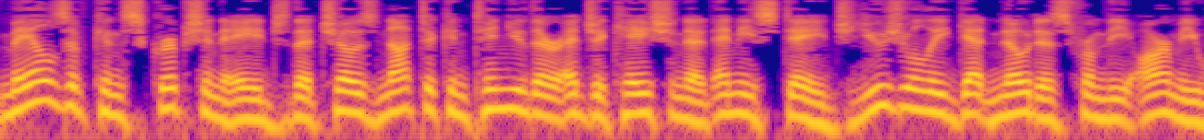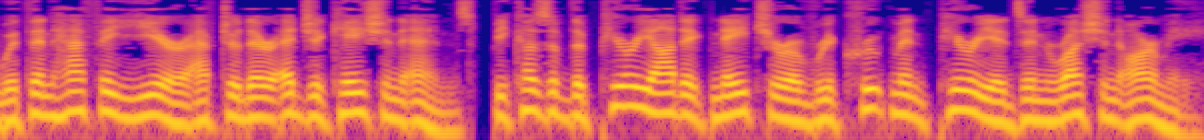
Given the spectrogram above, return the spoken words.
Males of conscription age that chose not to continue their education at any stage usually get notice from the Army within half a year after their education ends, because of the periodic nature of recruitment periods in Russian Army.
